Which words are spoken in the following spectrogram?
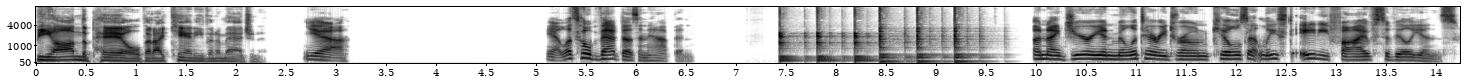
beyond the pale that I can't even imagine it. Yeah. Yeah, let's hope that doesn't happen. A Nigerian military drone kills at least 85 civilians.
